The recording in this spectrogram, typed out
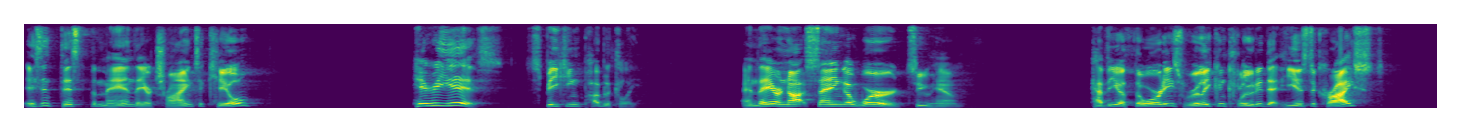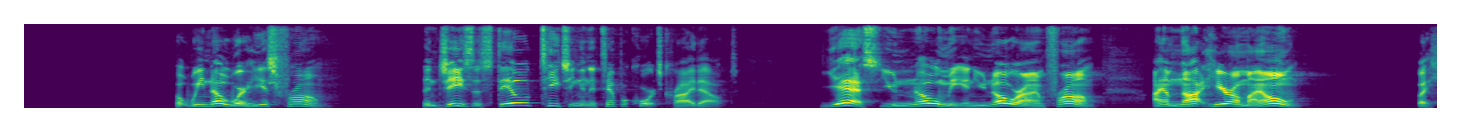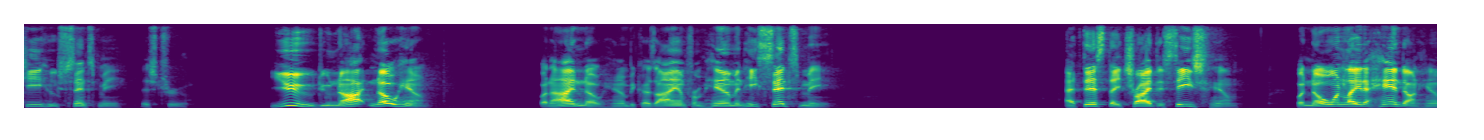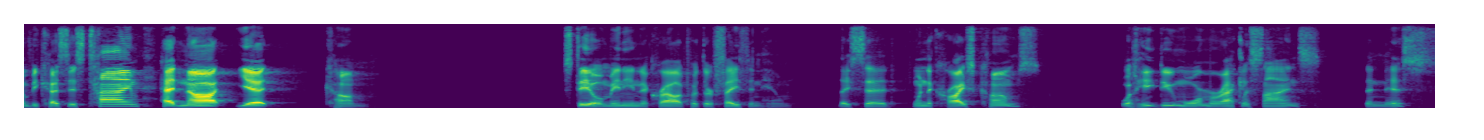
Isn't this the man they are trying to kill? Here he is, speaking publicly and they are not saying a word to him. Have the authorities really concluded that he is the Christ? But we know where he is from. Then Jesus, still teaching in the temple courts, cried out, Yes, you know me, and you know where I am from. I am not here on my own, but he who sent me is true. You do not know him, but I know him because I am from him, and he sent me. At this, they tried to seize him, but no one laid a hand on him because his time had not yet come. Still, many in the crowd put their faith in him. They said, When the Christ comes, will he do more miraculous signs than this?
